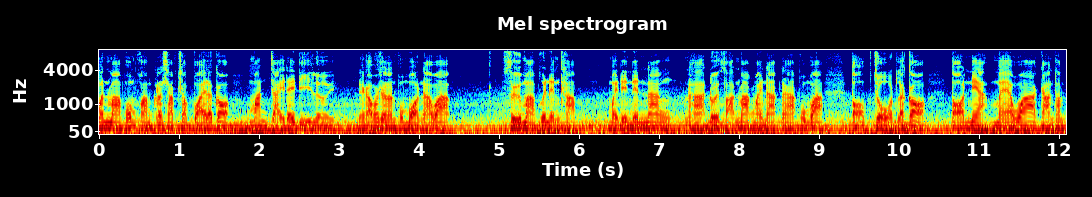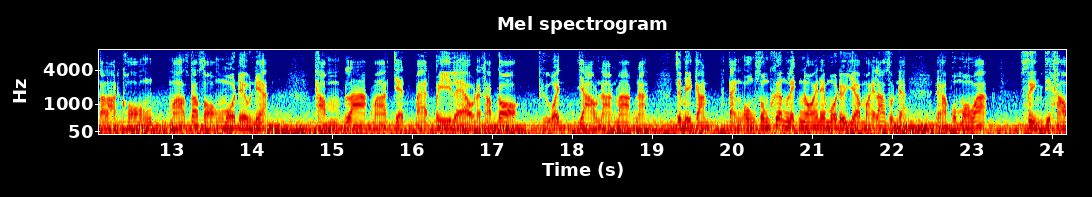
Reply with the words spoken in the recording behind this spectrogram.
มันมาพร้อมความกระชับฉับไวแล้วก็มั่นใจได้ดีเลยนะครับเพราะฉะนั้นผมบอกนะว่าซื้อมาเพื่อเน้นขับไม่ได้เน้นนั่งนะฮะโดยสารมากมายนักนะครับผมว่าตอบโจทย์แล้วก็ตอนเนี้ยแม้ว่าการทำตลาดของ Mazda 2 โมเดลเนี่ย ทำลากมา 7-8 ปีแล้วนะครับก็ถือว่ายาวนานมากนะ จะมีการแต่งองค์ทรงเครื่องเล็กน้อยในโมเดลเยียร์ใหม่ล่าสุดเนี่ยนะครับผมมองว่าสิ่งที่เขา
